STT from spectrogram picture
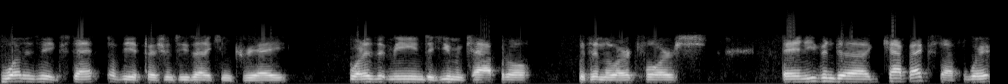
What is the extent of the efficiencies that it can create? What does it mean to human capital within the workforce? And even to capex stuff. Where,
